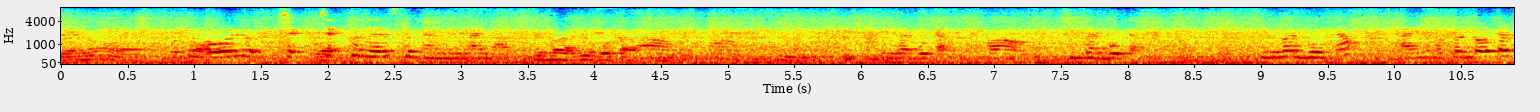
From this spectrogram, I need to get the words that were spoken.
నేను గోల్డ్ చెక్ చెక్ మెరుస్తుందండి నిజంగా. సిల్వర్ బూట సిల్వర్ బూట సిల్వర్ బూట అండ్ మొత్తం టోటల్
